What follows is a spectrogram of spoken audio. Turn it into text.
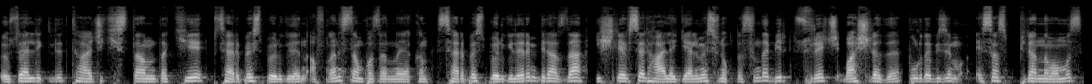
özellikle Tacikistan'daki serbest bölgelerin Afganistan pazarına yakın serbest bölgelerin biraz daha işlevsel hale gelmesi noktasında bir süreç başladı. Burada bizim esas planlamamız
